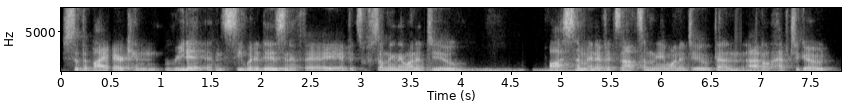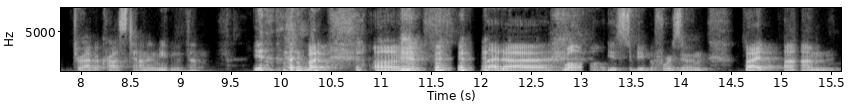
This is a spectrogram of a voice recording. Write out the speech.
so the buyer can read it and see what it is. And if they if it's something they want to do awesome. And if it's not something they want to do then i don't have to go drive across town and meet with them. Yeah. But um but uh well used to be before zoom. But um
